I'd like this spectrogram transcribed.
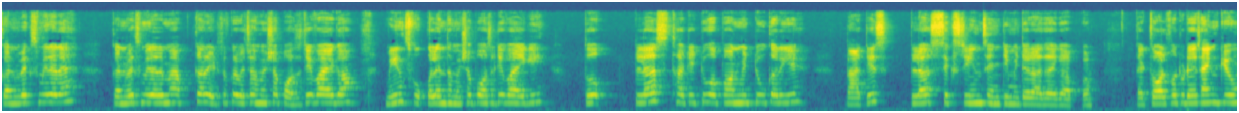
कन्वेक्स मिरर है। कन्वेक्स मिरर में आपका रेडियस ऑफ़ कर्वेचर हमेशा पॉजिटिव आएगा मीन्स फोकल लेंथ हमेशा पॉजिटिव आएगी तो प्लस थर्टी टू अपॉन में टू करिए that is plus sixteen centimetre आ जाएगा आपका that's all for today thank you.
